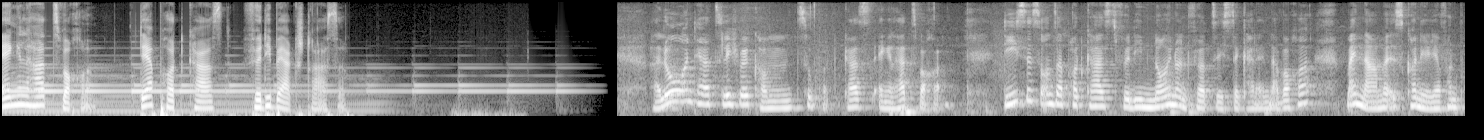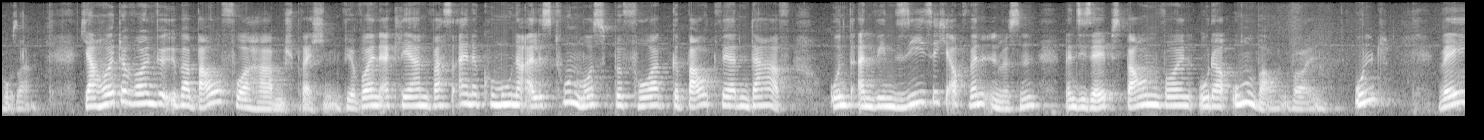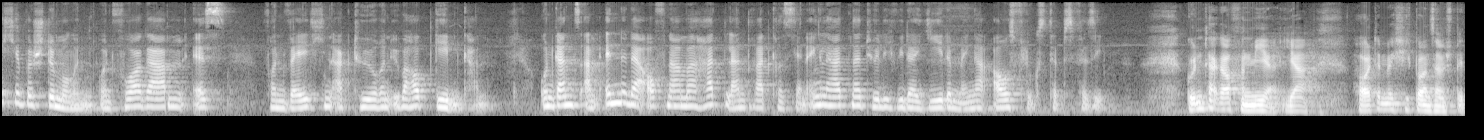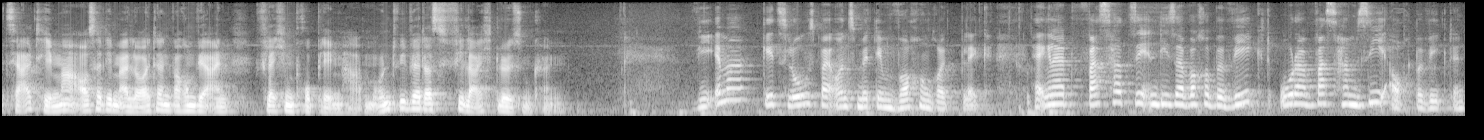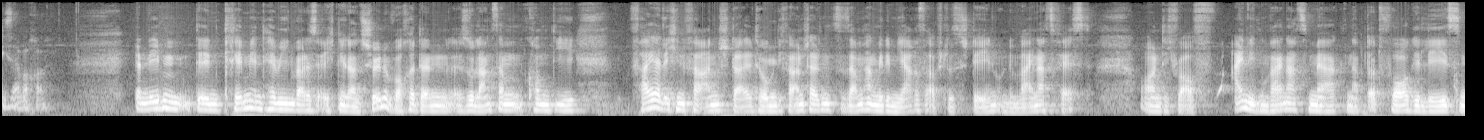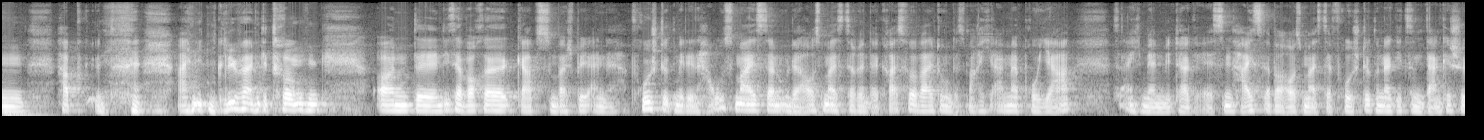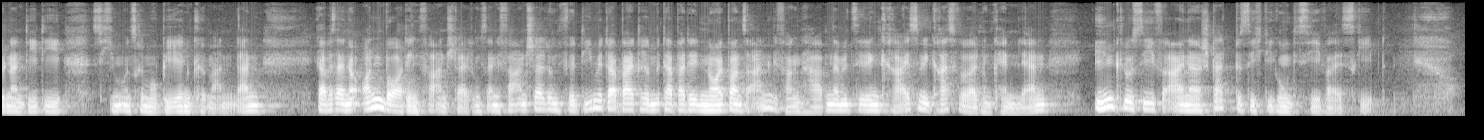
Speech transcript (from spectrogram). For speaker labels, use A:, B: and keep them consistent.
A: Engelhards Woche, der Podcast für die Bergstraße. Hallo und herzlich willkommen zu Podcast Engelhards Woche. Dies ist unser Podcast für die 49. Kalenderwoche. Mein Name ist Cornelia von Poser. Ja, heute wollen wir über Bauvorhaben sprechen. Wir wollen erklären, was eine Kommune alles tun muss, bevor gebaut werden darf und an wen Sie sich auch wenden müssen, wenn Sie selbst bauen wollen oder umbauen wollen. Und welche Bestimmungen und Vorgaben es von welchen Akteuren überhaupt geben kann. Und ganz am Ende der Aufnahme hat Landrat Christian Engelhardt natürlich wieder jede Menge Ausflugstipps für Sie.
B: Guten Tag auch von mir. Ja, heute möchte ich bei unserem Spezialthema außerdem erläutern, warum wir ein Flächenproblem haben und wie wir das vielleicht lösen können.
A: Wie immer geht's los bei uns mit dem Wochenrückblick. Herr Engelhardt, was hat Sie in dieser Woche bewegt oder was haben Sie auch bewegt in dieser Woche?
B: Ja, neben den Gremienterminen war das echt eine ganz schöne Woche, denn so langsam kommen die feierlichen Veranstaltungen, die Veranstaltungen im Zusammenhang mit dem Jahresabschluss stehen und dem Weihnachtsfest. Und ich war auf einigen Weihnachtsmärkten, habe dort vorgelesen, habe einigen Glühwein getrunken. Und äh, in dieser Woche gab es zum Beispiel ein Frühstück mit den Hausmeistern und der Hausmeisterin der Kreisverwaltung. Das mache ich einmal pro Jahr. Das ist eigentlich mehr ein Mittagessen, heißt aber Hausmeisterfrühstück. Und da geht es ein Dankeschön an die, die sich um unsere Immobilien kümmern. Dann gab es eine Onboarding-Veranstaltung, eine Veranstaltung für die Mitarbeiterinnen und Mitarbeiter, die neu bei uns angefangen haben, damit sie den Kreis und die Kreisverwaltung kennenlernen inklusive einer Stadtbesichtigung, die es jeweils gibt.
